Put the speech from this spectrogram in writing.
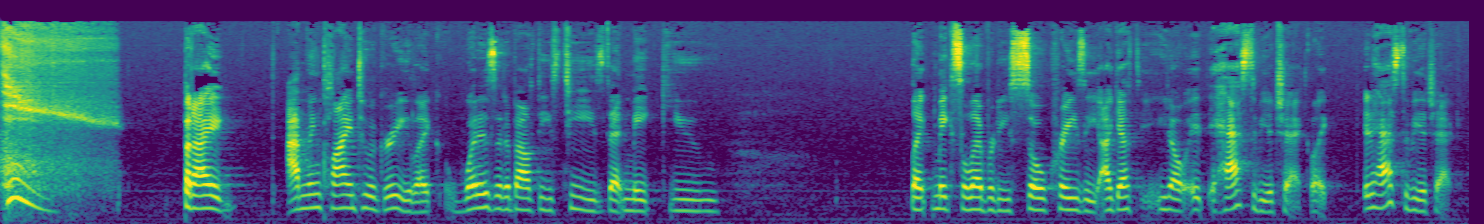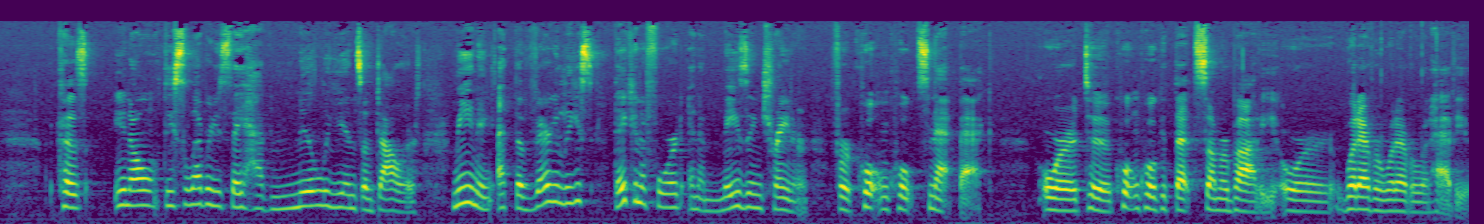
but I I'm inclined to agree. Like, what is it about these teas that make you like make celebrities so crazy. I guess you know it, has to be a check. Like it has to be a check because you know these celebrities they have millions of dollars. Meaning, at the very least, they can afford an amazing trainer for quote unquote snapback, or to quote unquote get that summer body, or whatever, whatever, what have you.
